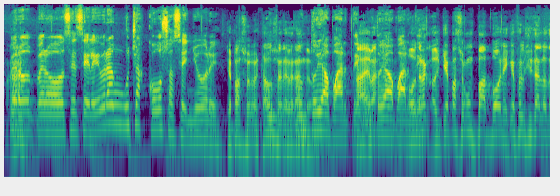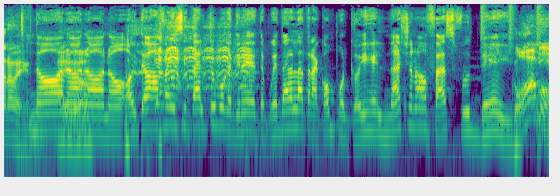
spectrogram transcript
ah. Pero, pero se celebran muchas cosas, señores. ¿Qué pasó que estamos Punto- celebrando? punto y aparte, punto y aparte. Otra, ¿Qué pasó con Pat Bunny? ¿Hay que felicitarlo otra vez? No, Ay, no, Dios. no, no. Hoy te vas a felicitar tú porque tienes, te puedes dar el atracón porque hoy es el National Fast Food Day. ¿Cómo?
